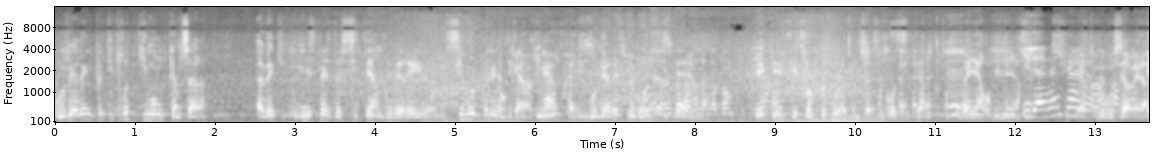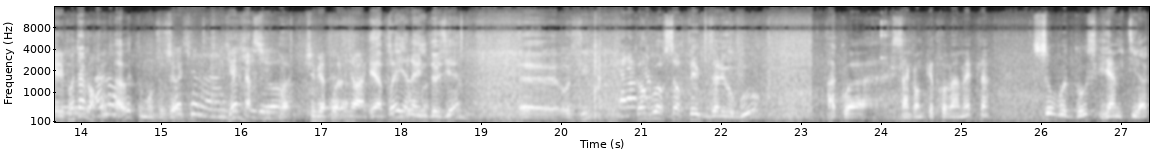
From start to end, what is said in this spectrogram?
vous verrez une petite route qui monte comme ça là. Avec une espèce de citerne, vous verrez, euh, si vous prenez la petite qui monte, vous verrez cette grosse citerne là, qui est, qui est- qui est sur le coteau là, comme ça, cette grosse citerne. Et ben, il y a un robinet là. Il est à l'intérieur. Vous hein, vous par servez là. Et elle est potable en fait. non. Ah ouais, tout le monde se sert ici. crois qu'il y en a un Nickel, merci. Ouais. J'ai bien fait venir avec Et après, il y en a une deuxième euh, aussi. Quand vous ressortez, que vous allez au bourg, à quoi? 50-80 mètres là, sur votre gauche, il y a un petit lac.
